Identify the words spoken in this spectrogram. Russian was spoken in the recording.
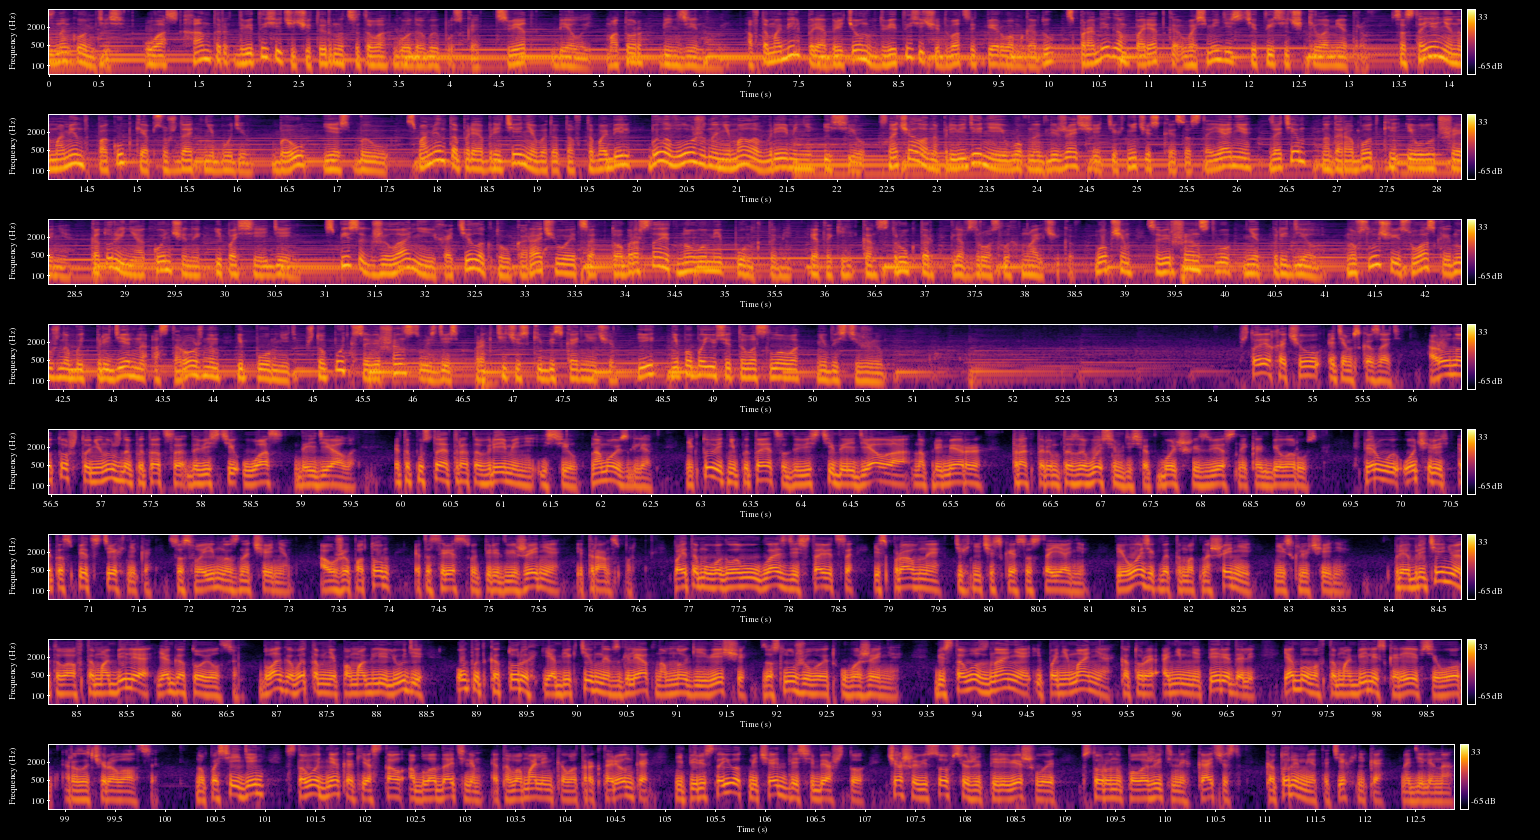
Знакомьтесь, УАЗ Хантер 2014 года выпуска. Цвет белый, мотор бензиновый. Автомобиль приобретен в 2021 году с пробегом порядка 80 тысяч километров. Состояние на момент покупки обсуждать не будем. БУ есть БУ. С момента приобретения в этот автомобиль было вложено немало времени и сил. Сначала на приведение его в надлежащее техническое состояние, затем на доработки и улучшения, которые не окончены и по сей день. Список желаний и хотелок то укорачивается, то обрастает новыми пунктами. Этакий конструктор для взрослых мальчиков. В общем, совершенству нет предела. Но в случае с УАЗкой нужно быть предельно осторожным и помнить, что путь к совершенству здесь практически бесконечен и, не побоюсь этого слова, недостижим. Что я хочу этим сказать? А ровно то, что не нужно пытаться довести УАЗ до идеала – это пустая трата времени и сил, на мой взгляд. Никто ведь не пытается довести до идеала, например, трактор МТЗ-80, больше известный как «Беларус». В первую очередь это спецтехника со своим назначением, а уже потом это средство передвижения и транспорт. Поэтому во главу угла здесь ставится исправное техническое состояние. И УАЗик в этом отношении не исключение. К приобретению этого автомобиля я готовился. Благо в этом мне помогли люди, опыт которых и объективный взгляд на многие вещи заслуживают уважения. Без того знания и понимания, которые они мне передали, я бы в автомобиле, скорее всего, разочаровался. Но по сей день, с того дня, как я стал обладателем этого маленького тракторенка, не перестаю отмечать для себя, что чаша весов все же перевешивает в сторону положительных качеств, которыми эта техника наделена.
